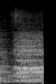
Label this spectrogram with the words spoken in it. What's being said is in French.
that there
